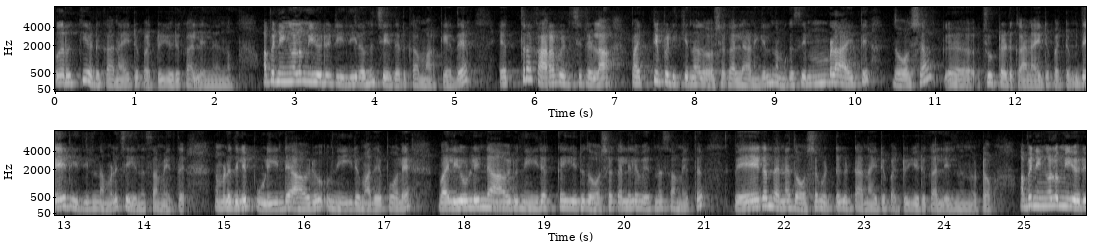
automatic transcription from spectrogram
പെറുക്കിയെടുക്കാനായിട്ട് പറ്റും ഈ ഒരു കല്ലിൽ നിന്നും. അപ്പോൾ നിങ്ങളും ഈ ഒരു രീതിയിലൊന്ന് ചെയ്തെടുക്കാൻ മറക്കരുത്. എത്ര കറ പിടിച്ചിട്ടുള്ള പറ്റി പിടിക്കുന്ന ദോശക്കല്ലാണെങ്കിൽ നമുക്ക് സിമ്പിളായിട്ട് ദോശ ചുട്ടെടുക്കാനായിട്ട് പറ്റും. ഇതേ രീതിയിൽ നമ്മൾ ചെയ്യുന്ന സമയത്ത് നമ്മളിതിൽ പുളീന്റെ ആ ഒരു നീരും അതേപോലെ വലിയുള്ളിന്റെ ആ ഒരു നീരൊക്കെ ഈ ഒരു ദോശക്കല്ലിൽ വരുന്ന സമയത്ത് വേഗം തന്നെ ദോശ വിട്ട് കിട്ടാനായിട്ട് പറ്റും ഈ ഒരു കല്ലിൽ നിന്ന് കേട്ടോ. അപ്പോൾ നിങ്ങളും ഈ ഒരു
